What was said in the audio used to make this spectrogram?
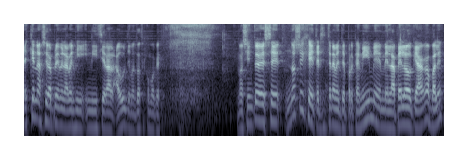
es que no ha sido la primera vez ni, ni será la última, entonces como que... No siento ese... No soy hater, sinceramente, porque a mí me, la pela lo que haga, ¿vale?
